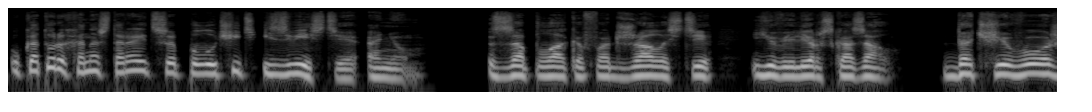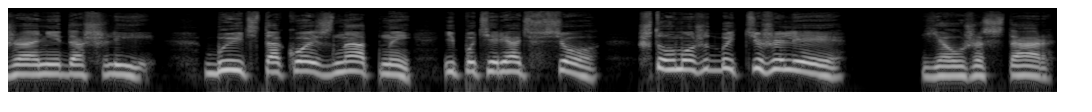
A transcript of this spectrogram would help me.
у которых она старается получить известие о нем. Заплакав от жалости, ювелир сказал, до чего же они дошли? Быть такой знатной и потерять все, что может быть тяжелее? Я уже стар,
